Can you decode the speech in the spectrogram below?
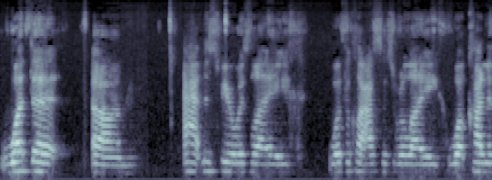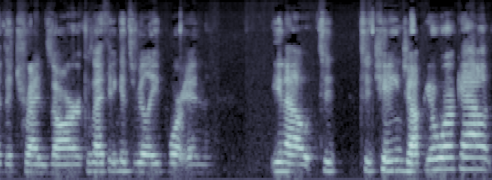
what the um, atmosphere was like, what the classes were like, what kind of the trends are. Because I think it's really important, you know, to to change up your workout.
